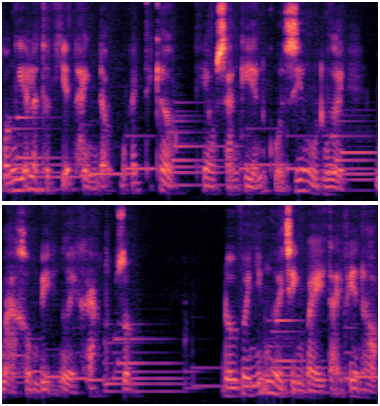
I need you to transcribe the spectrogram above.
có nghĩa là thực hiện hành động một cách thích hợp theo sáng kiến của riêng một người mà không bị người khác thúc giục. Đối với những người trình bày tại phiên họp,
